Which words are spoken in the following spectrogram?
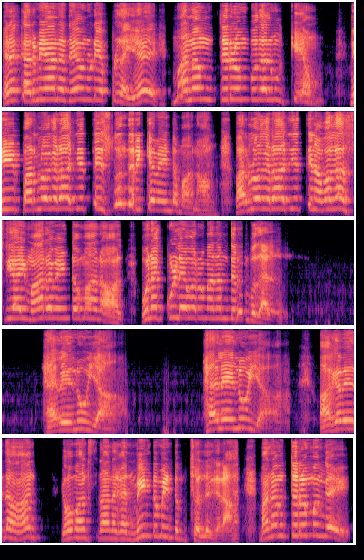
எனக்கு அருமையான தேவனுடைய பிள்ளையே மனம் திரும்புதல் முக்கியம். நீ பரலோக ராஜ்யத்தை சுதந்திரிக்க வேண்டுமானால் பரலோக ராஜ்யத்தின் அவகாசியாய் மாற வேண்டுமானால் உனக்குள்ளே ஒரு மனம் திரும்புதல். ஹalleluya ஹalleluya ஆகவேதான் யோவான் ஸ்நானகன் மீண்டும் மீண்டும் சொல்லுகிறார் மனம் திரும்புங்கள்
